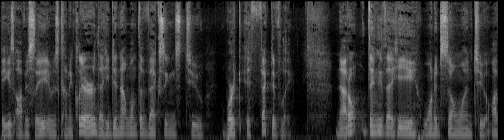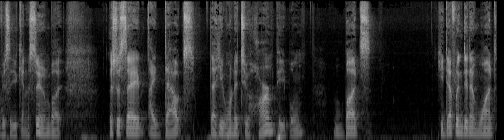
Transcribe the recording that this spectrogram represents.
Because obviously it was kind of clear that he did not want the vaccines to work effectively. Now, I don't think that he wanted someone to, obviously, you can't assume, but let's just say I doubt that he wanted to harm people but he definitely didn't want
